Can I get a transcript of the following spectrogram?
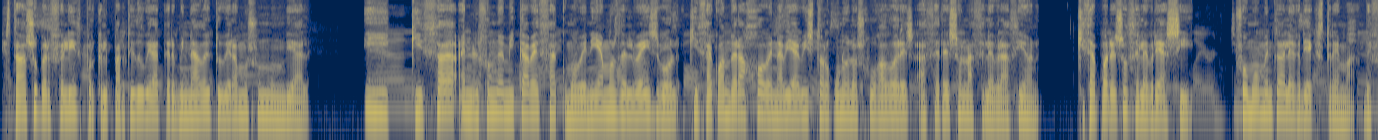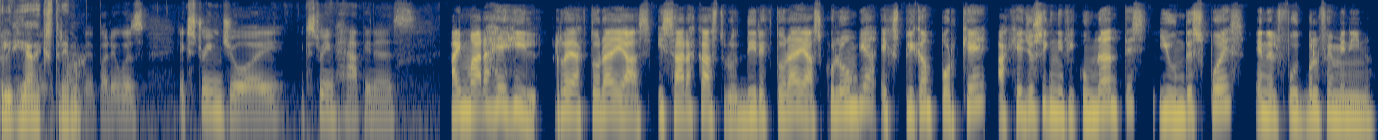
Estaba súper feliz porque el partido hubiera terminado y tuviéramos un mundial. Y quizá en el fondo de mi cabeza, como veníamos del béisbol, quizá cuando era joven había visto a alguno de los jugadores hacer eso en la celebración. Quizá por eso celebré así. Fue un momento de alegría extrema, de felicidad extrema. Aymara G. Gil, redactora de AS, y Sara Castro, directora de AS Colombia, explican por qué aquello significó un antes y un después en el fútbol femenino.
